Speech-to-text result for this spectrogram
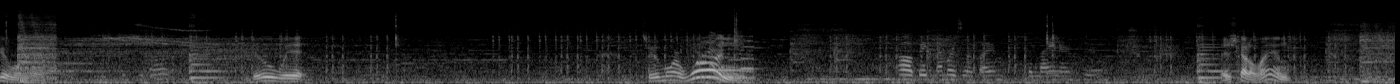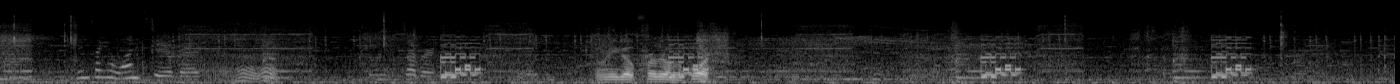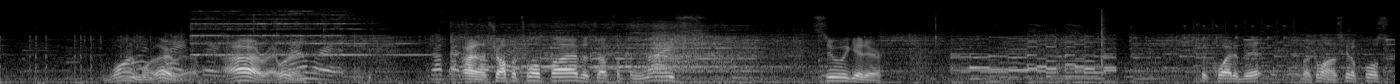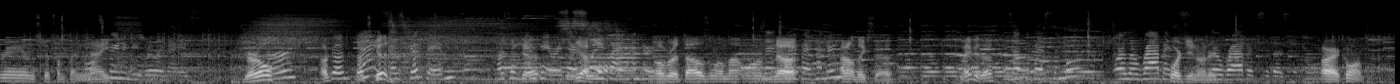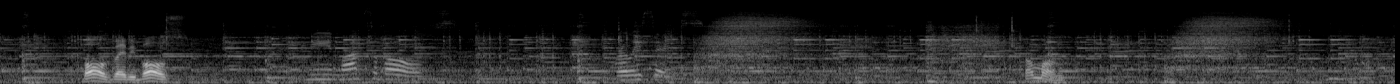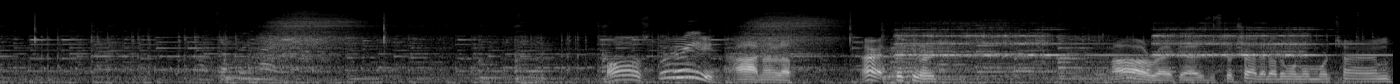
Good one here. Do it. Two more. One. Oh, big numbers went by the niner too. They just got to land. Seems like it wants to, but I don't know. seems stubborn. When you go further on the floor. One more. There we go. there. All right, we're Now in. we're in. All right, let's drop a 12. 12.5. Let's drop something nice. see what we get here. Took quite a bit, but come on, let's get a full screen. Let's get something Full nice. screen would be really nice. Girl? Okay, that's nice, good. That's good, babe. That's a hand pay right there. Yeah. 2500 Over a thousand on that one. that no, 2500 I don't think so. Maybe though. Is that the best symbol? Or the rabbit? 1400. The rabbit's the best symbol. All right, come on. Balls, baby, balls. Lots of balls. Early six. Come on. Want Something nice. Balls, three. Three. Ah, not enough. All right, 1500. All right, guys, let's go try that other one one more time.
